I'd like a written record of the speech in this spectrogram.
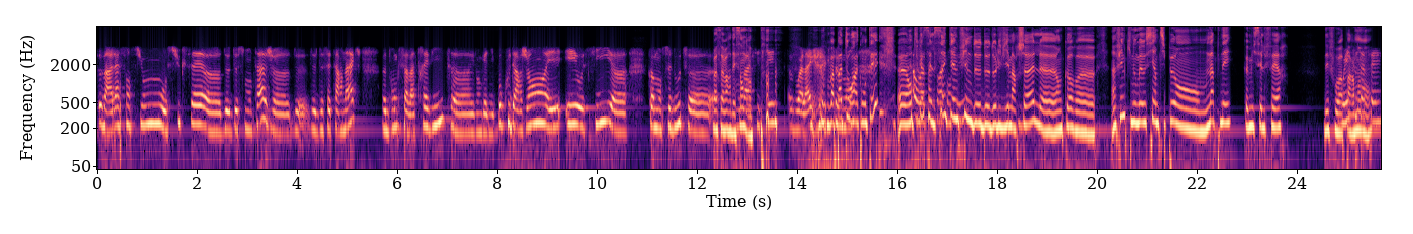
peu bah, à l'ascension, au succès euh, de, de ce montage, euh, de, de, de cette arnaque. Donc ça va très vite, euh, ils vont gagner beaucoup d'argent et, et aussi, euh, comme on se doute, Bah, ça va on redescendre. va assister- voilà, On va pas tout raconter. En On tout va cas, c'est le cinquième film de d'Olivier Marshall. Encore un film qui nous met aussi un petit peu en apnée, comme il sait le faire des fois Oui, par tout à moment. fait.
